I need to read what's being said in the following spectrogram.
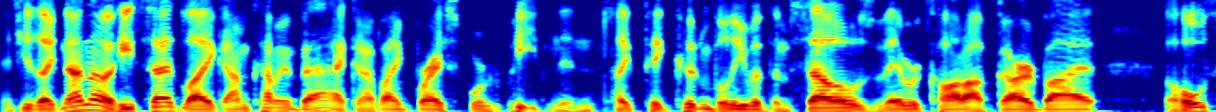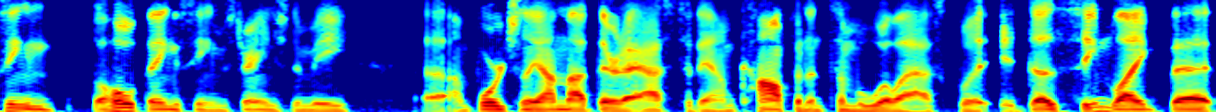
And she's like, "No, no, he said like I'm coming back. I like Bryce Ford Wheaton," and like they couldn't believe it themselves. They were caught off guard by it. The whole scene, the whole thing seemed strange to me. Uh, unfortunately, I'm not there to ask today. I'm confident someone will ask, but it does seem like that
